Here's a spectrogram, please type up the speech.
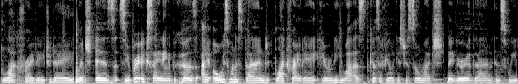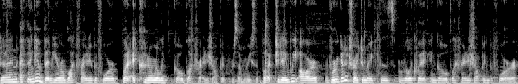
Black Friday today, which is super exciting because I always want to spend Black Friday here in the US because I feel like it's just so much bigger than in Sweden. I think I've been here on Black Friday before, but I couldn't really go Black Friday shopping for some reason. But today we are. We're gonna try to make this really quick and go Black Friday shopping before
